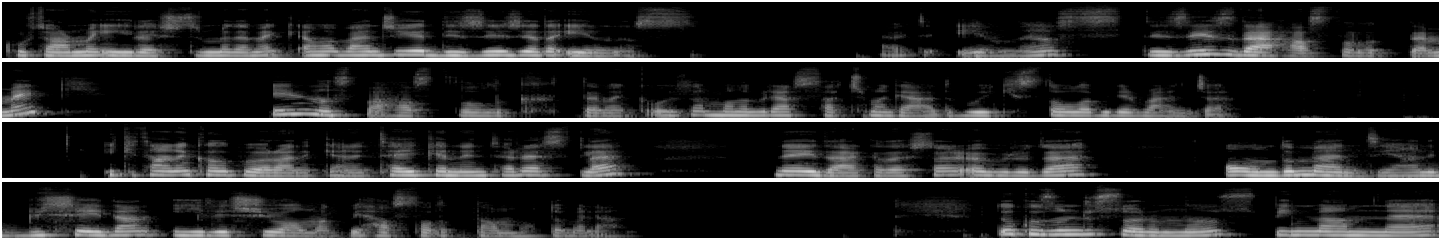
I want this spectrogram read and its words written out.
kurtarma, iyileştirme demek ama bence ya disease ya da illness. Evet, illness. Disease de hastalık demek. Illness da hastalık demek. O yüzden bana biraz saçma geldi. Bu ikisi de olabilir bence. İki tane kalıp öğrendik. Yani take an interest'le neydi arkadaşlar? Öbürü de on the. Yani bir şeyden iyileşiyor olmak. Bir hastalıktan muhtemelen. Dokuzuncu sorumuz. Bilmem ne.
